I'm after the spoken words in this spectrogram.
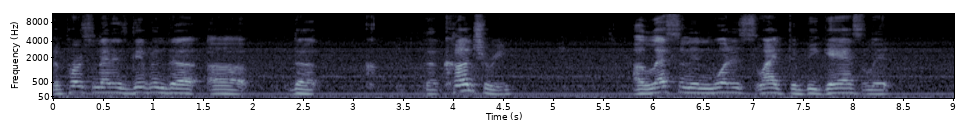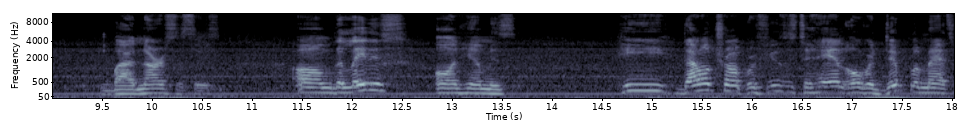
the person that is giving the, uh, the, the country a lesson in what it's like to be gaslit by narcissists. Um, the latest on him is he Donald Trump refuses to hand over diplomat's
